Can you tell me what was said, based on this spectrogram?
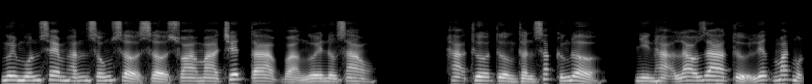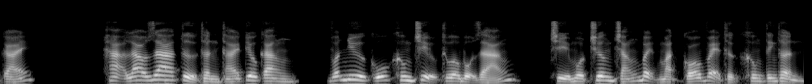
Ngươi muốn xem hắn sống sờ sờ xoa ma chết ta và ngươi nương sao. Hạ thưa tường thần sắc cứng đờ, nhìn hạ lao ra tử liếc mắt một cái. Hạ lao ra tử thần thái tiêu căng, vẫn như cũ không chịu thua bộ dáng, chỉ một trương trắng bệnh mặt có vẻ thực không tinh thần.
